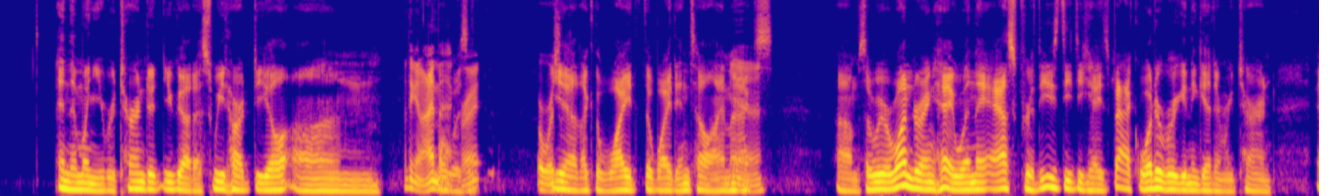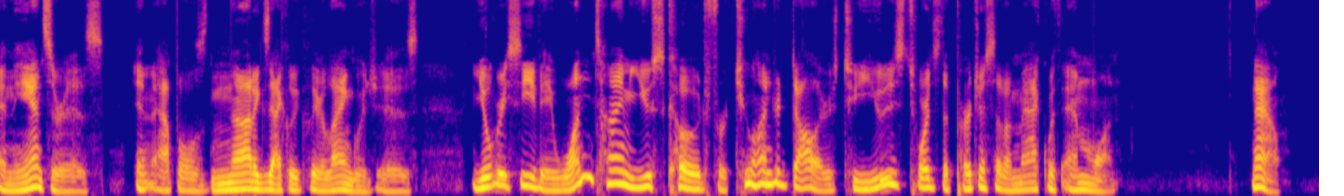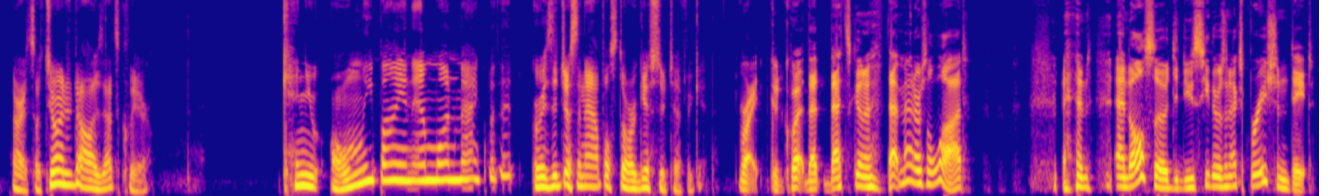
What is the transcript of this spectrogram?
and then when you returned it, you got a sweetheart deal on. I think an iMac, right? It? Or was it yeah, it? like the white the white Intel iMacs. Yeah. Um, so we were wondering, hey, when they ask for these DTKs back, what are we going to get in return? And the answer is, in Apple's not exactly clear language, is you'll receive a one time use code for $200 to use towards the purchase of a Mac with M1. Now, all right, so $200, that's clear. Can you only buy an M1 Mac with it? Or is it just an Apple Store gift certificate? Right. Good question. That that's gonna that matters a lot. And and also, did you see there's an expiration date?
